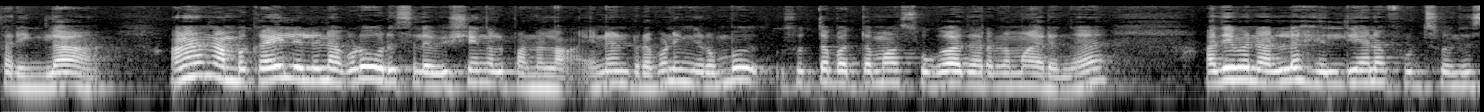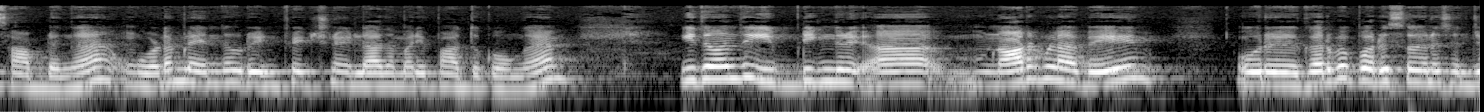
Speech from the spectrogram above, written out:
சரிங்களா? ஆனால் நம்ம கையில் இல்லைனா கூட ஒரு சில விஷயங்கள் பண்ணலாம். என்னன்றப்ப நீங்கள் ரொம்ப சுத்தபத்தமாக சுகாதாரமாக இருங்க. அதே மாதிரி நல்ல ஹெல்த்தியான ஃபுட்ஸ் வந்து சாப்பிடுங்க. உங்கள் உடம்புல எந்த ஒரு இன்ஃபெக்ஷனும் இல்லாத மாதிரி பார்த்துக்கோங்க இது வந்து இப்படிங்கிற நார்மலாகவே ஒரு கர்ப்ப பரிசோதனை செஞ்ச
